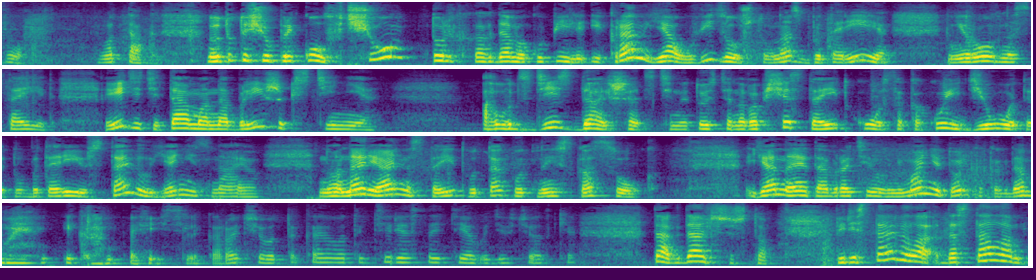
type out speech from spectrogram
Вот. Вот так. Но тут еще прикол в чем? Только когда мы купили экран, я увидела, что у нас батарея неровно стоит. Видите, там она ближе к стене. А вот здесь дальше от стены, то есть она вообще стоит косо. Какой идиот эту батарею ставил, я не знаю. Но она реально стоит вот так вот наискосок. Я на это обратила внимание только когда мы экран повесили. Короче, вот такая вот интересная тема, девчонки. Так, дальше что? Переставила, достала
